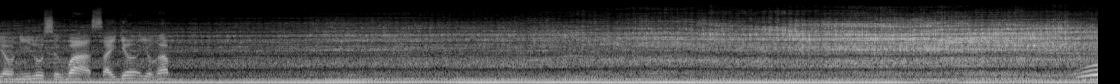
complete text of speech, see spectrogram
เที่ยวนี้รู้สึกว่าใส่เยอะอยู่ครับ โอ้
